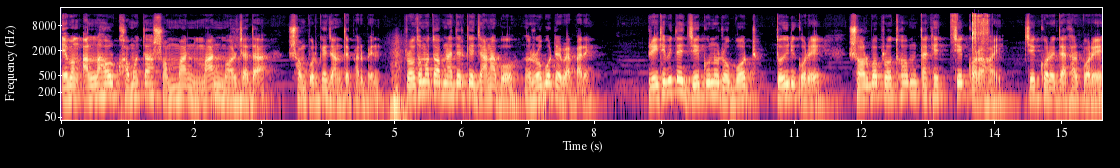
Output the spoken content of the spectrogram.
এবং আল্লাহর ক্ষমতা, সম্মান, মান, মর্যাদা সম্পর্কে জানতে পারবেন। প্রথমত আপনাদেরকে জানাব রোবটের ব্যাপারে। পৃথিবীতে যে কোনো রোবট তৈরি করে সর্বপ্রথম তাকে চেক করা হয়। চেক করে দেখার পরে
